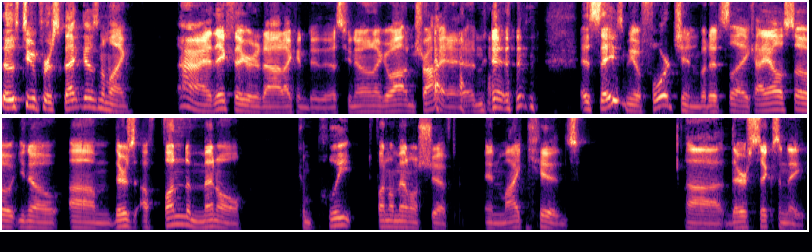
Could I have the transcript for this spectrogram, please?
those two perspectives, and I'm like, all right, they figured it out. I can do this, you know, and I go out and try it. And it saves me a fortune, but it's like I also, you know, um, there's a fundamental, complete fundamental shift in my kids. Uh, they're six and eight.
